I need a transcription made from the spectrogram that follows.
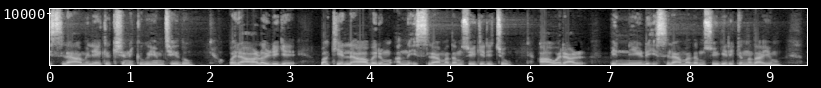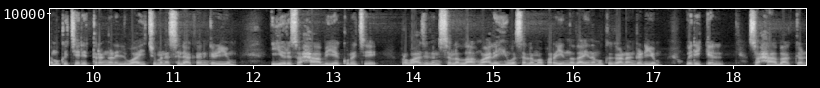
ഇസ്ലാമിലേക്ക് ക്ഷണിക്കുകയും ചെയ്തു. ഒരാളൊഴികെ ബാക്കി എല്ലാവരും അന്ന് ഇസ്ലാം മതം സ്വീകരിച്ചു. ആ ഒരാൾ പിന്നീട് ഇസ്ലാം മതം സ്വീകരിക്കുന്നതായും നമുക്ക് ചരിത്രങ്ങളിൽ വായിച്ചു മനസ്സിലാക്കാൻ കഴിയും. ഈ ഒരു സഹാബിയെക്കുറിച്ച് പ്രവാചകൻ സല്ലാഹു അലഹി വസ്ലമ പറയുന്നതായി നമുക്ക് കാണാൻ കഴിയും. ഒരിക്കൽ സഹാബാക്കൾ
